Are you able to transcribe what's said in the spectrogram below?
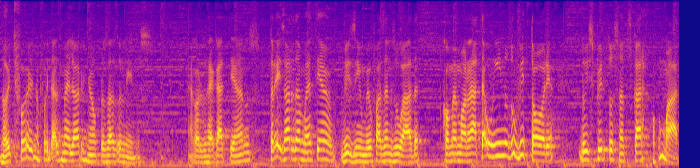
Noite foi, não foi das melhores não para os azulinos. Agora os regatianos, três horas da manhã tinha vizinho meu fazendo zoada, comemorando até o hino do Vitória do Espírito Santo, os caras arrumaram.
